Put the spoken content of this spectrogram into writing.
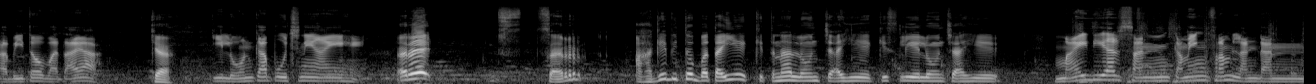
अभी तो बताया क्या? कि लोन का पूछने आए हैं। अरे सर आगे भी तो बताइए कितना लोन चाहिए किस लिए लोन चाहिए? My dear son coming from London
